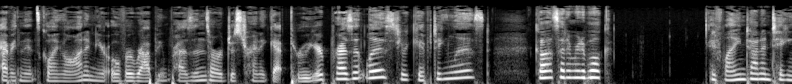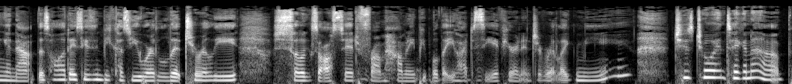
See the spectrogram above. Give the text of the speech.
everything that's going on and you're overwrapping presents or just trying to get through your present list, your gifting list, go outside and read a book. If laying down and taking a nap this holiday season because you are literally so exhausted from how many people that you had to see if you're an introvert like me, choose joy and take a nap.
